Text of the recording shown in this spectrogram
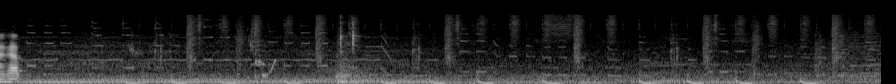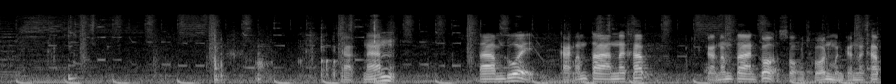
นะครับ จากนั้นตามด้วยกากน้ำตาลนะครับ กากน้ำตาลก็ 2 ช้อนเหมือนกันนะครับ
